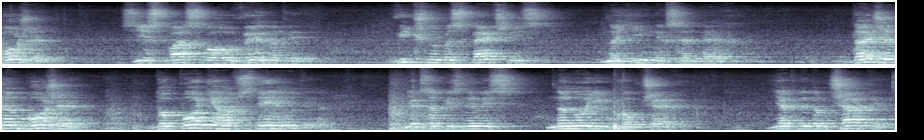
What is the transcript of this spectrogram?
Боже, з єства свого вигнати вічну безпечність наївних сердех. Дай же нам, Боже, до потяга встигнути, як запізнились на Ноїв ковчег, як не домчати,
